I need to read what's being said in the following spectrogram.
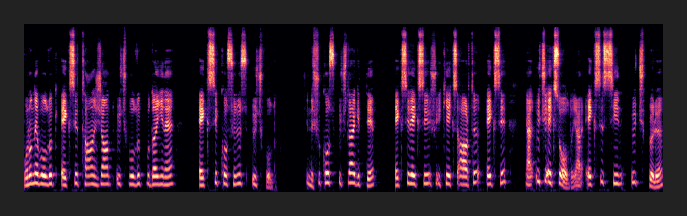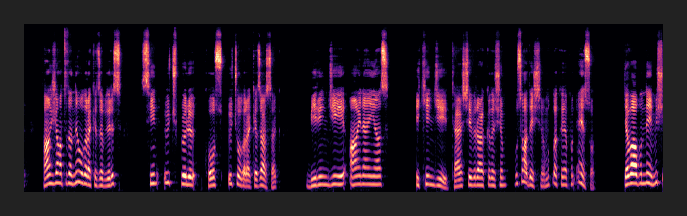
Bunu ne bulduk? Eksi tanjant 3 bulduk. Bu da yine eksi kosinüs 3 bulduk. Şimdi şu kos 3'ler gitti. Eksi eksi şu 2 eksi artı eksi. Yani 3 eksi oldu. Yani eksi sin 3 bölü. Tanjantı da ne olarak yazabiliriz? Sin 3 bölü kos 3 olarak yazarsak. Birinciyi aynen yaz. İkinciyi ters çevir arkadaşım. Bu sadeleştirme mutlaka yapın en son. Cevabın neymiş?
